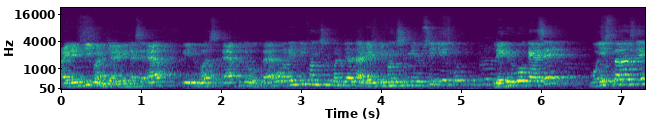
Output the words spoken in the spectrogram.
आइडेंटिटी बन जाएँगे। जैसे f इनवर्स f जो होता है, वो आइडेंटिटी फ़ंक्शन बन जाता है। आइडेंटिटी फ़ंक्शन में उसी के लेकिन वो कैसे? वो इस तरह से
